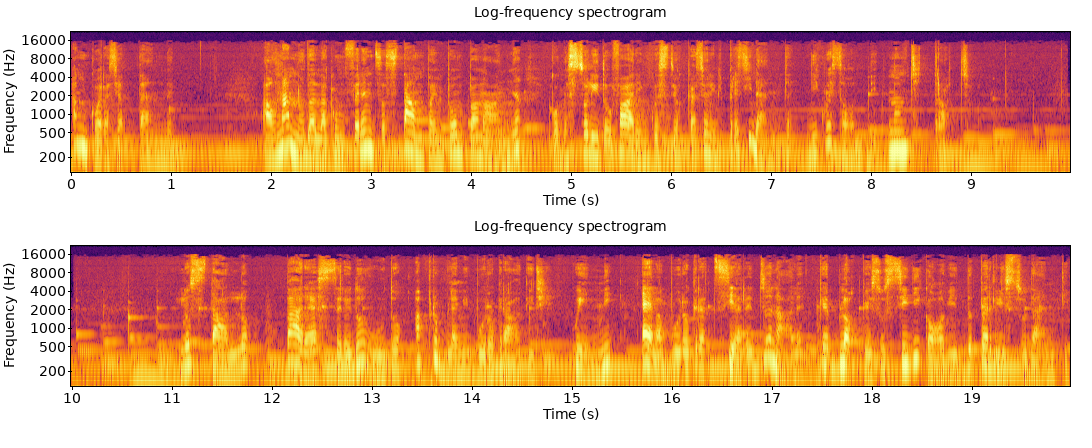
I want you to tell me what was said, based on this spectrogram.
ancora si attende. A un anno dalla conferenza stampa in pompa magna, come è solito fare in queste occasioni il presidente, di quei soldi non c'è traccia. Lo stallo pare essere dovuto a problemi burocratici, quindi è la burocrazia regionale che blocca i sussidi Covid per gli studenti,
